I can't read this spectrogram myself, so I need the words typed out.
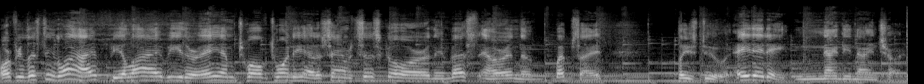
Or if you're listening live, be live either AM 1220 out of San Francisco or in the invest or in the website, please do 888 99 chart.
